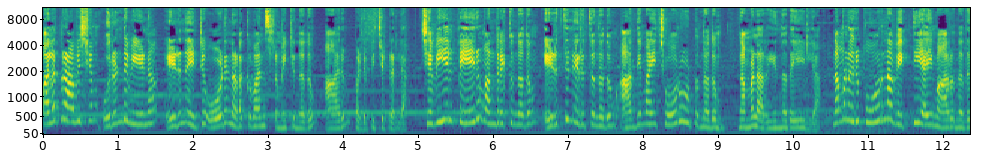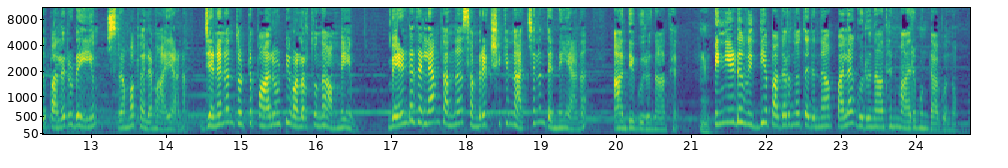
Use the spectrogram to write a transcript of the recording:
പല പ്രാവശ്യം ഉരുണ്ട് വീണ് എഴുന്നേറ്റ് ഓടി നടക്കുവാൻ ശ്രമിക്കുന്നതും ആരും പഠിപ്പിച്ചിട്ടല്ല. ചെവിയിൽ പേര് മന്ത്രിക്കുന്നതും എഴുത്തിനിരുത്തുന്നതും ആദ്യമായി ചോറ് കൂട്ടുന്നതും നമ്മൾ അറിയുന്നതേയില്ല. നമ്മൾ ഒരു പൂർണ വ്യക്തിയായി മാറുന്നത് പലരുടെയും ശ്രമഫലമായാണ്. ജനനം തൊട്ട് പാലൂട്ടി വളർത്തുന്ന അമ്മയും വേണ്ടതെല്ലാം തന്ന് സംരക്ഷിക്കുന്ന അച്ഛനും തന്നെയാണ് ആദ്യ ഗുരുനാഥൻ. പിന്നീട് വിദ്യ പകർന്നു തരുന്ന പല ഗുരുനാഥന്മാരും ഉണ്ടാകുന്നു.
